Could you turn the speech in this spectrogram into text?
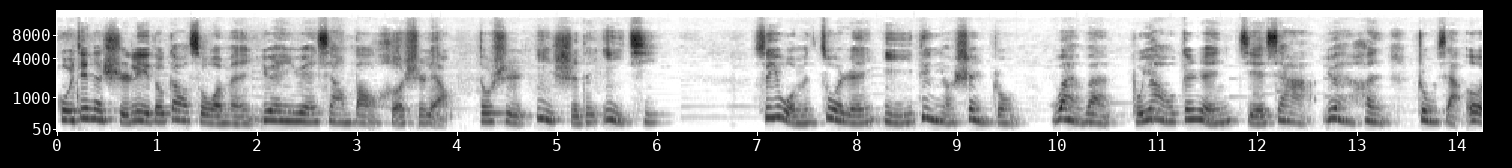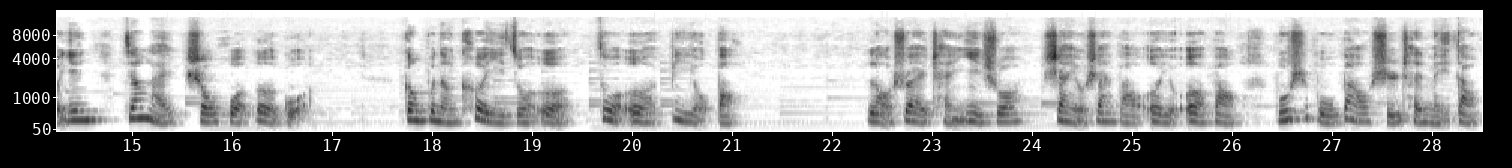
古今的实例都告诉我们：冤冤相报何时了？都是一时的义气，所以我们做人一定要慎重，万万不要跟人结下怨恨，种下恶因，将来收获恶果。更不能刻意作恶，作恶必有报。老帅陈毅说：“善有善报，恶有恶报，不是不报，时辰没到。”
